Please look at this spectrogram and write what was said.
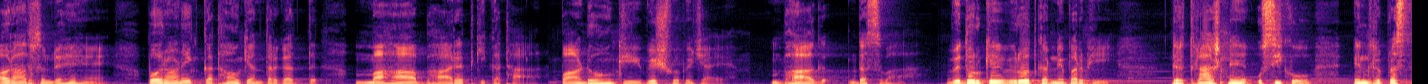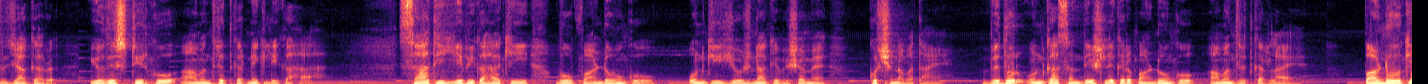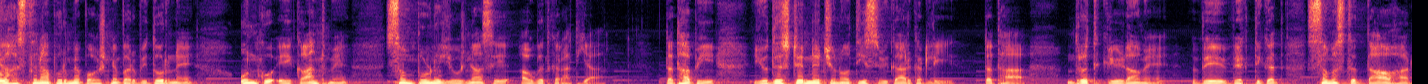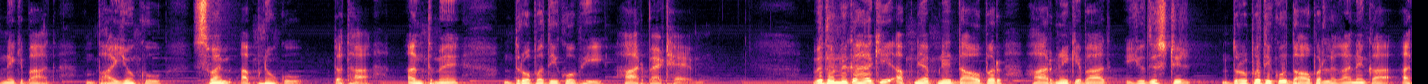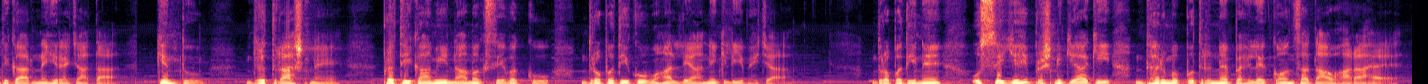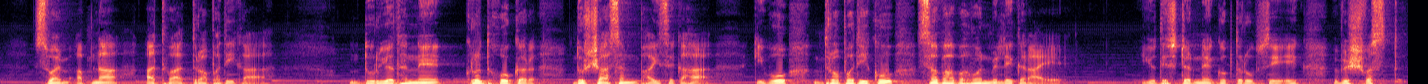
और आप सुन रहे हैं पौराणिक कथाओं के अंतर्गत महाभारत की कथा, पांडवों की विश्व विजय, भाग दसवा। विदुर के विरोध करने पर भी धृतराष्ट्र ने उसी को इंद्रप्रस्थ जाकर युधिष्ठिर को आमंत्रित करने के लिए कहा। साथ ही ये भी कहा कि वो पांडवों को उनकी योजना के विषय में कुछ न बताएँ। विदुर उनका संदेश लेकर पांडवों को आमंत्रित कर लाए। पांडवों के हस्तनापुर में पहुँचने पर विदुर ने उनको एकांत में संपूर्ण योजना से अवगत करा दिया। तथापि युधिष्ठिर ने चुनौती स्वीकार कर ली तथा द्रुत क्रीड़ा में वे व्यक्तिगत समस्त दाव हारने के बाद भाइयों को, स्वयं अपनों को तथा अंत में द्रौपदी को भी हार बैठे। विदुर ने कहा कि अपने अपने दाव पर हारने के बाद युधिष्ठिर द्रौपदी को दाव पर लगाने का अधिकार नहीं रह जाता। किंतु धृतराष्ट्र ने प्रतिकामी नामक सेवक को द्रौपदी को वहाँ ले आने के लिए भेजा। द्रौपदी ने उससे यही प्रश्न किया कि धर्मपुत्र ने पहले कौन सा दाव हारा है? स्वयं अपना अथवा द्रौपदी का। दुर्योधन ने क्रुद्ध होकर दुशासन भाई से कहा कि वो द्रौपदी को सभा भवन में लेकर आए। युधिष्ठिर ने गुप्त रूप से एक विश्वस्त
